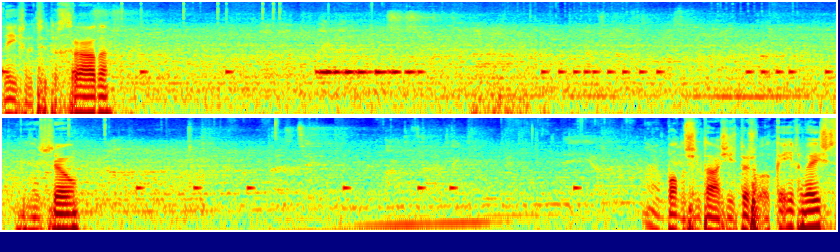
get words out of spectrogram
29 graden. Zo. Nou, is best wel oké geweest.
